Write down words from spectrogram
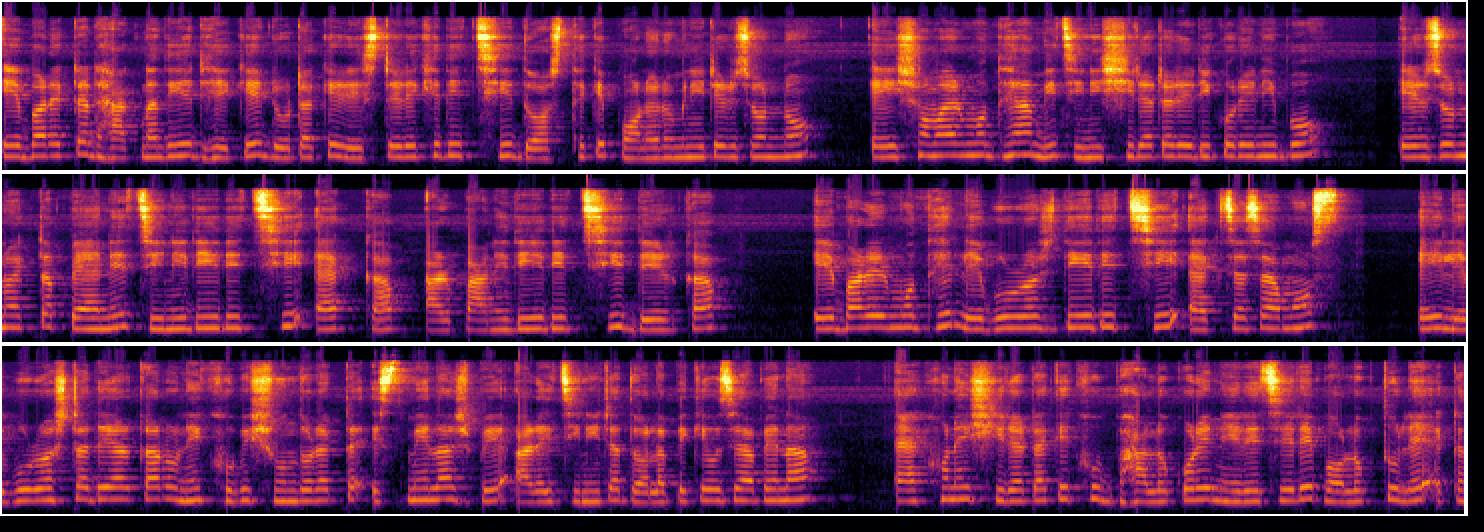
এবার একটা ঢাকনা দিয়ে ঢেকে ডোটাকে রেস্টে রেখে দিচ্ছি দশ থেকে পনেরো মিনিটের জন্য। এই সময়ের মধ্যে আমি চিনি শিরাটা রেডি করে নিব। এর জন্য একটা প্যানে চিনি দিয়ে দিচ্ছি এক কাপ আর পানি দিয়ে দিচ্ছি দেড় কাপ। এবারের মধ্যে লেবুর রস দিয়ে দিচ্ছি এক চা চামচ। এই লেবুর রসটা দেওয়ার কারণে খুবই সুন্দর একটা স্মেল আসবে আর এই চিনিটা দলা পেকেও যাবে না। এখন এই শিরাটাকে খুব ভালো করে নেড়ে চেড়ে বলক তুলে একটা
